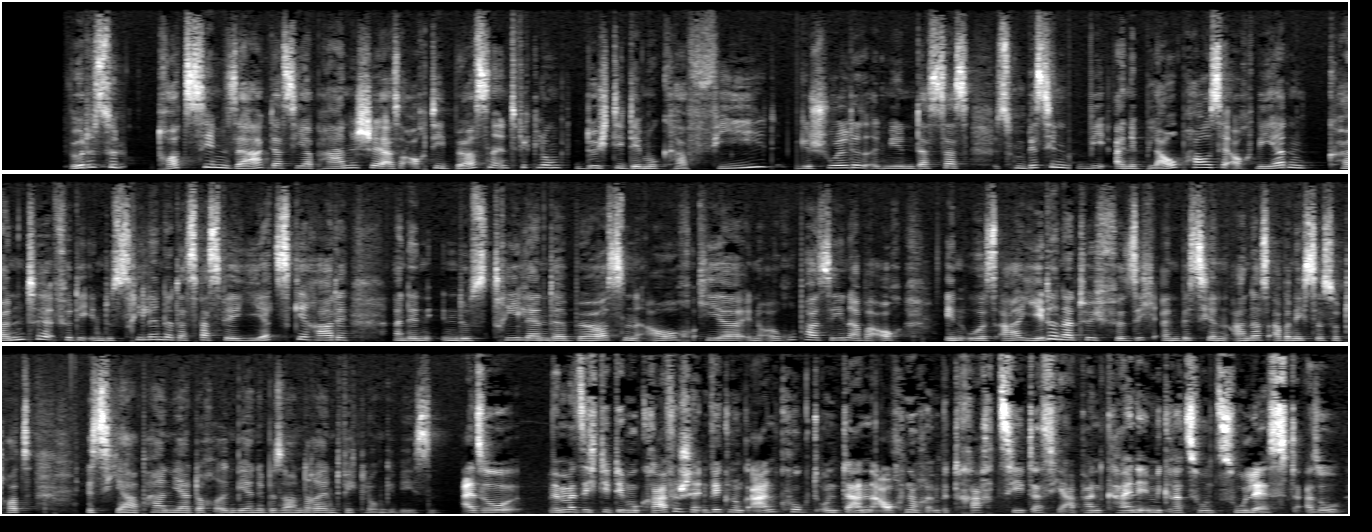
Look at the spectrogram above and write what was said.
Würdest du trotzdem sagen, dass die japanische, also auch die Börsenentwicklung durch die Demografie geschuldet, irgendwie, dass das so ein bisschen wie eine Blaupause auch werden könnte für die Industrieländer. Das, was wir jetzt gerade an den Industrieländerbörsen auch hier in Europa sehen, aber auch in USA, jeder natürlich für sich ein bisschen anders, aber nichtsdestotrotz ist Japan ja doch irgendwie eine besondere Entwicklung gewesen. Also wenn man sich die demografische Entwicklung anguckt und dann auch noch in Betracht zieht, dass Japan keine Immigration zulässt, also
